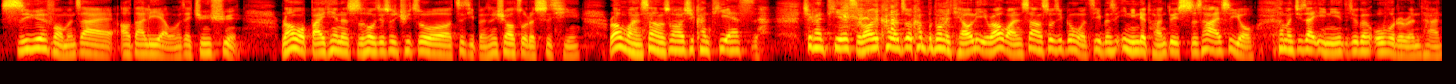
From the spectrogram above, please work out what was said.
十一月份我们在澳大利亚，我们在军训，然后我白天的时候就是去做自己本身需要做的事情，然后晚上的时候要去看 TS，去看 TS，然后看了之后看不同的条例，然后晚上的时候就跟我自己本身印尼的团队时差还是有。他们就在印尼，就跟 OVO 的人谈，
